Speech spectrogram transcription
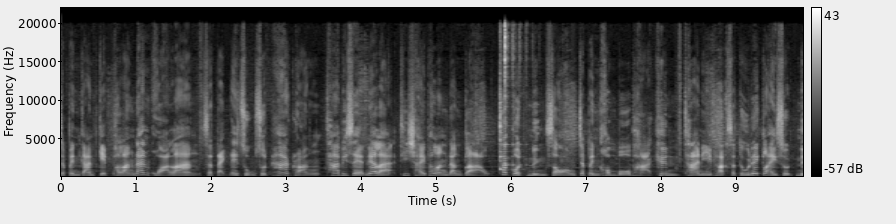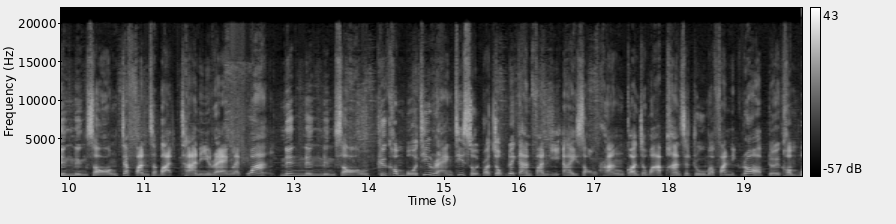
จะเป็นการเก็บพลังด้านขวาล่าง สแต็กได้สูงสุด 5 ครั้ง ท่าพิเศษเนี่ยแหละที่ใช้พลังดังกล่าว ถ้ากด 1-2 จะเป็นคอมโบผ่าขึ้น ท่านี้ผลักศัตรูได้ไกลสุด 1-1-2 จะฟันสะบัด ท่านี้แรงและกว้าง 1-1-1-2 คือคอมโบที่แรงที่สุด เพราะจบด้วยการฟัน EI 2 ครั้ง ก่อนจะวาร์ปผ่านศัตรูมาฟันอีกรอบ โดยคอมโบ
